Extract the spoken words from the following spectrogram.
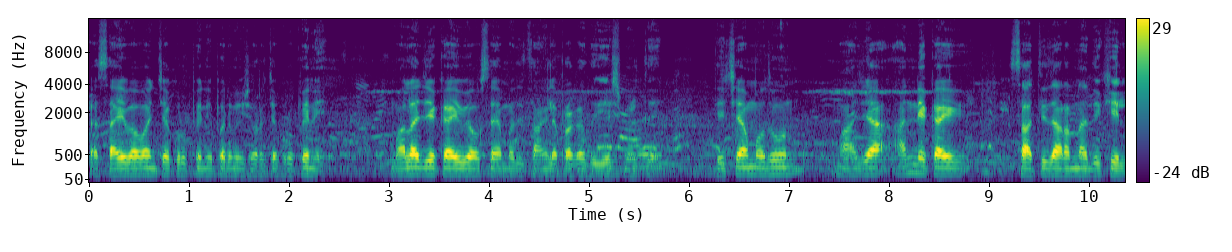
का साईबाबांच्या कृपेने परमेश्वराच्या कृपेने मला जे काही व्यवसायामध्ये चांगल्या प्रकारचं यश मिळते त्याच्यामधून माझ्या अन्य काही साथीदारांना देखील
